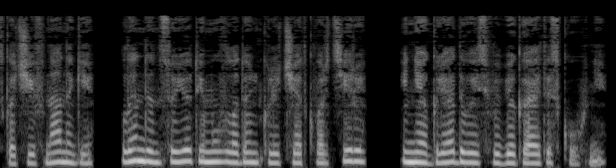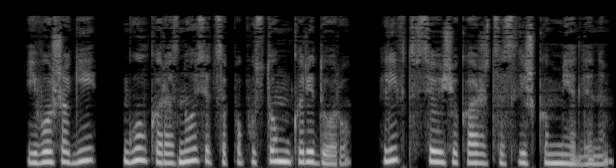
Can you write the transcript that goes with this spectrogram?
Вскочив на ноги, Лэндон сует ему в ладонь ключи от квартиры и, не оглядываясь, выбегает из кухни. Его шаги гулко разносятся по пустому коридору. Лифт все еще кажется слишком медленным,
